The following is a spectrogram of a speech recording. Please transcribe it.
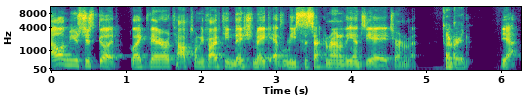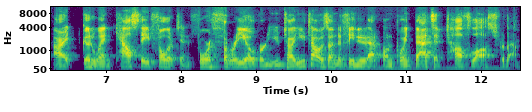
LMU is just good. Like they're a top 25 team. They should make at least the second round of the NCAA tournament. Agreed. Yeah. All right. Good win. Cal State Fullerton, 4 3 over Utah. Utah was undefeated at one point. That's a tough loss for them.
